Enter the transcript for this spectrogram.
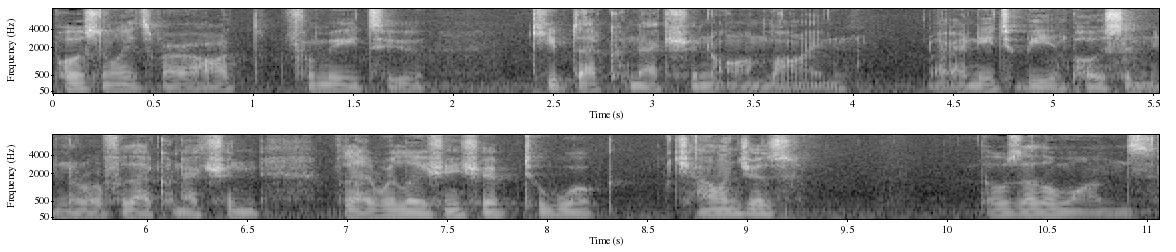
personally it's very hard for me to keep that connection online. Like I need to be in person in order for that connection, for that relationship to work. Challenges, those are the ones.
